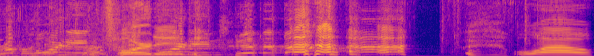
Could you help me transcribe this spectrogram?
reported, Reported. reported. wow.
